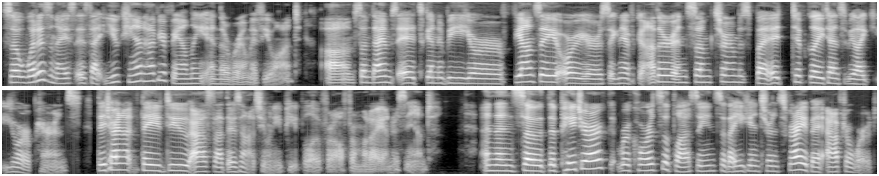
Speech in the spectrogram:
So, what is nice is that you can have your family in the room if you want. Um, sometimes it's going to be your fiance or your significant other in some terms, but it typically tends to be like your parents. They try not, they do ask that there's not too many people overall, from what I understand. And then, so the patriarch records the blessing so that he can transcribe it afterward.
